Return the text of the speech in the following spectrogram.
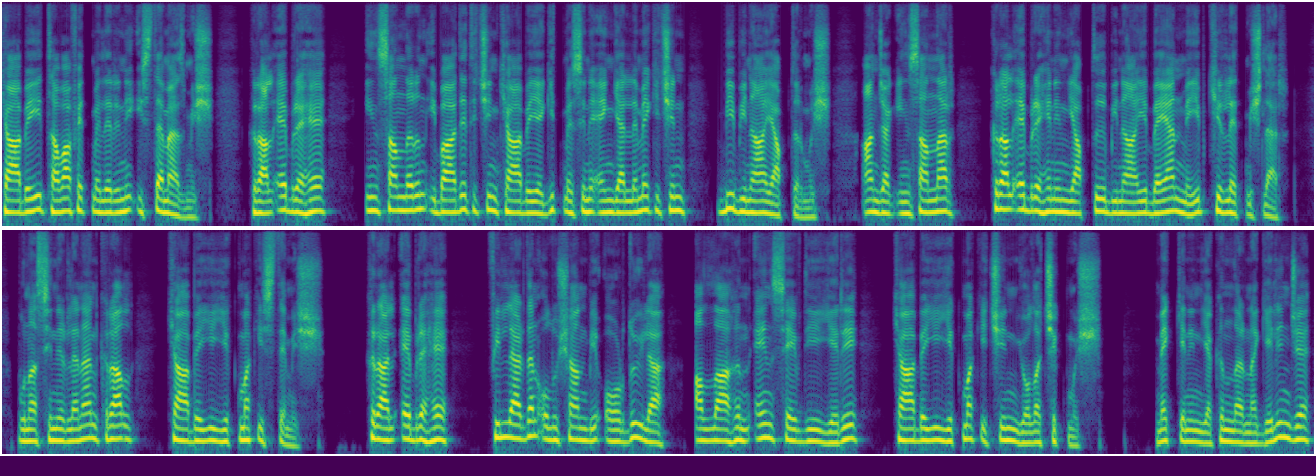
Kabe'yi tavaf etmelerini istemezmiş. Kral Ebrehe, insanların ibadet için Kabe'ye gitmesini engellemek için bir bina yaptırmış. Ancak insanlar Kral Ebrehe'nin yaptığı binayı beğenmeyip kirletmişler. Buna sinirlenen kral Kabe'yi yıkmak istemiş. Kral Ebrehe, fillerden oluşan bir orduyla Allah'ın en sevdiği yeri Kabe'yi yıkmak için yola çıkmış. Mekke'nin yakınlarına gelince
